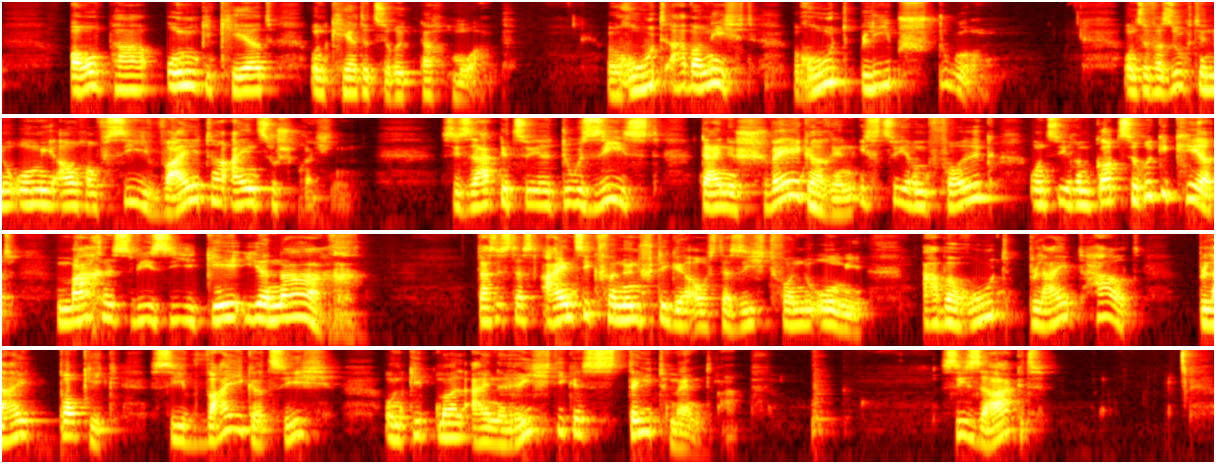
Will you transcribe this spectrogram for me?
Orpa umgekehrt und kehrte zurück nach Moab. Ruth aber nicht. Ruth blieb stur. Und so versuchte Noomi auch auf sie weiter einzusprechen. Sie sagte zu ihr, du siehst, deine Schwägerin ist zu ihrem Volk und zu ihrem Gott zurückgekehrt. Mach es wie sie, geh ihr nach. Das ist das einzig Vernünftige aus der Sicht von Naomi. Aber Ruth bleibt hart, bleibt bockig. Sie weigert sich und gibt mal ein richtiges Statement ab. Sie sagt,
